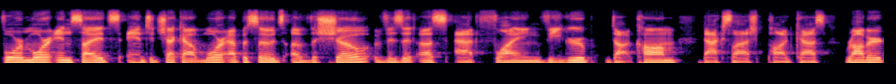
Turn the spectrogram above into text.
For more insights and to check out more episodes of the show, visit us at flyingvgroup.com backslash podcast. Robert,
